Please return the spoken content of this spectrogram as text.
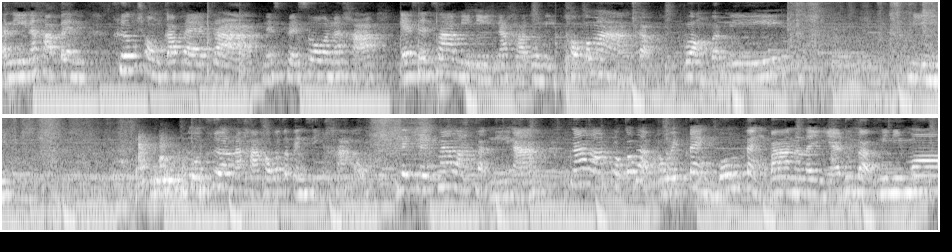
อันนี้นะคะเป็นเครื่องชงกาแฟจาก Nespresso นะคะ Essenza Mini นะคะ ตัวนี้เขาก็มากับกล่องแบบนี้ มีตัวเครื่องนะคะเขาก็จะเป็นสีขาว เล็กๆ น่ารักแบบนี้นะ น่ารักแล้วก็แบบเอาไว้แต่งบ้งแต่งบ้านอะไรอย่างเงี้ยดูแบบมินิมอล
